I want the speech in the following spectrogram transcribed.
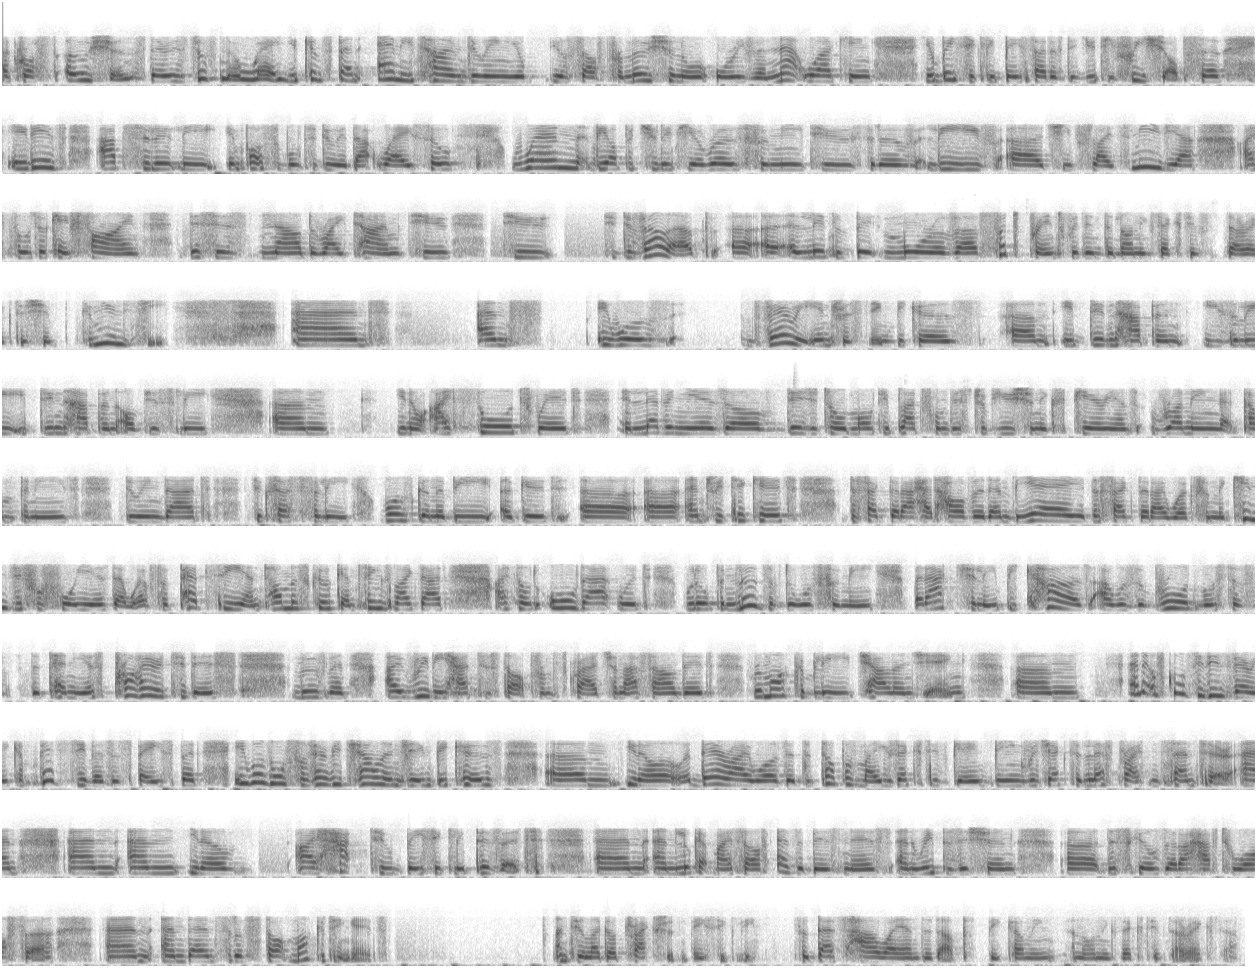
across oceans, there is just no way you can spend any time doing your, your self-promotion or, or even networking. You're basically based out of the duty-free shop. So it is absolutely impossible to do it that way. So when the opportunity arose for me to sort of leave uh, Cheap Flights Media, I thought, okay, fine, this is now the right time to to to develop a little bit more of a footprint within the non-executive directorship community, and and it was very interesting because um, it didn't happen easily. It didn't happen obviously. Um, you know, I thought with 11 years of digital multi-platform distribution experience, running companies, doing that successfully was going to be a good uh, uh, entry ticket. The fact that I had Harvard MBA, the fact that I worked for McKinsey for four years, that worked for Pepsi and Thomas Cook and things like that, I thought all that would, would open loads of doors for me. But actually, because I was abroad most of the 10 years prior to this movement, I really had to start from scratch and I found it remarkably challenging. Um, and of course, it is very competitive as a space, but it was also very challenging because, um, you know, there I was at the top of my executive game, being rejected left, right, and center, and and and you know. I had to basically pivot and, and look at myself as a business and reposition uh, the skills that I have to offer and, and then sort of start marketing it until I got traction, basically. So that's how I ended up becoming a non executive director.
